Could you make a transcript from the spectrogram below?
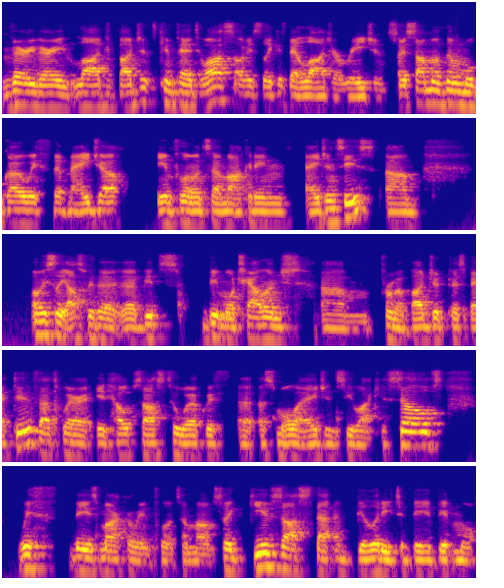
very very large budgets compared to us, obviously because they're larger regions. So some of them will go with the major influencer marketing agencies. Um, obviously us with a, a bit bit more challenged um, from a budget perspective. That's where it helps us to work with a, a smaller agency like yourselves with these micro influencer mums. So it gives us that ability to be a bit more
